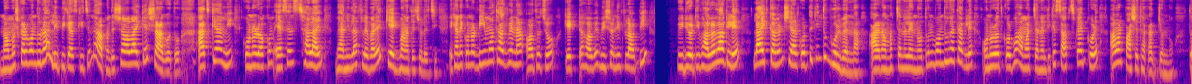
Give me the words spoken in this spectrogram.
নমস্কার বন্ধুরা, লিপিকাস কিচেনে আপনাদের সবাইকে স্বাগত। আজকে আমি কোনো রকম এসেন্স ছাড়াই ভ্যানিলা ফ্লেভারে কেক বানাতে চলেছি। এখানে কোনো ডিমও থাকবে না, অথচ কেকটা হবে ভীষণই ফ্লপি। ভিডিওটি ভালো লাগলে লাইক, কমেন্ট, শেয়ার করতে কিন্তু ভুলবেন না। আর আমার চ্যানেলে নতুন বন্ধু হয়ে থাকলে অনুরোধ করব আমার চ্যানেলটিকে সাবস্ক্রাইব করে আমার পাশে থাকার জন্য। তো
